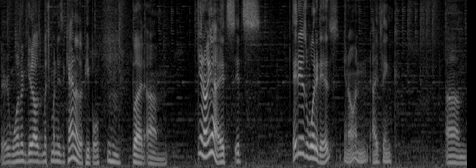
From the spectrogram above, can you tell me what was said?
they want to get as much money as they can out of the people. hmm But um, you know, yeah, it's it's it is what it is, you know, and I think um,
